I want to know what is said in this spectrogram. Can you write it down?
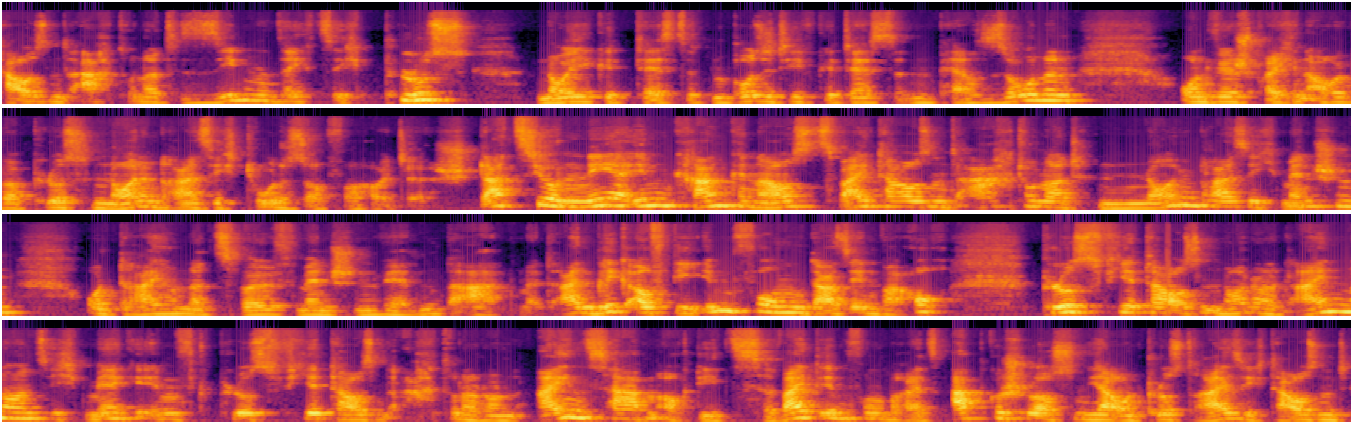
1867 plus neu getesteten, positiv getesteten Personen. Und wir sprechen auch über plus 39 Todesopfer heute. Stationär im Krankenhaus 2839 Menschen und 312 Menschen werden beatmet. Ein Blick auf die Impfungen, da sehen wir auch plus 4991 mehr geimpft, plus 4801 haben auch die Zweitimpfung bereits abgeschlossen, ja, und plus 30.000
